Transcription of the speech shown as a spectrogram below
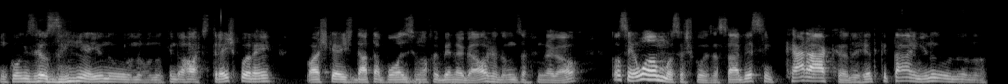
um Coliseuzinho aí no, no, no Kingdom Hearts 3, porém, eu acho que as data bosses lá foi bem legal, já deu um desafio legal. Então, assim, eu amo essas coisas, sabe? E, assim, caraca, do jeito que tá aí no, no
